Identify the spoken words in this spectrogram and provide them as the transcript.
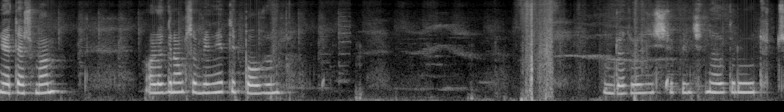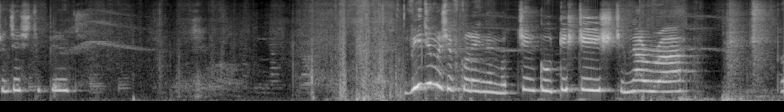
Ja też mam, ale gram sobie nietypowym. Dobra, 25 nagród, 35. Widzimy się w kolejnym odcinku. Cześć, cześć, nara. Pa.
